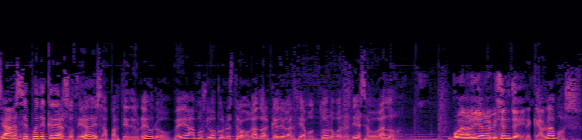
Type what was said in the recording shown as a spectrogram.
Ya se puede crear sociedades a partir de un euro. Veámoslo con nuestro abogado Arcadio García Montoro. Buenos días, abogado. Buenos días, Luis Vicente. ¿De qué hablamos?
